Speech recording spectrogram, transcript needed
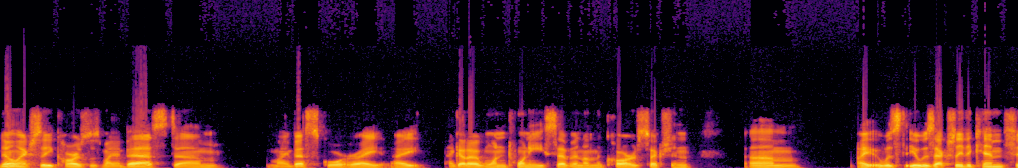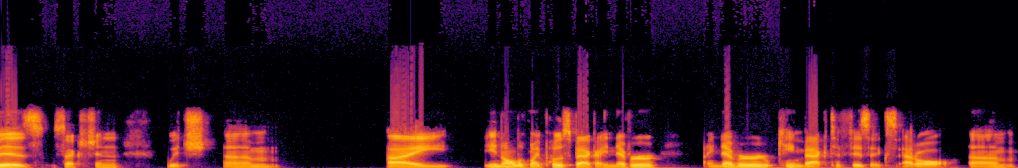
No, actually, cars was my best. Um, my best score. I I I got a 127 on the cars section. Um, I it was it was actually the Chem Phys section, which um, I in all of my post bac I never I never came back to physics at all. Um,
